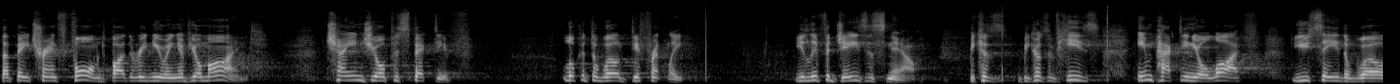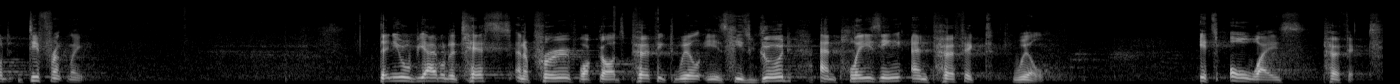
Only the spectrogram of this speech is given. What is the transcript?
but be transformed by the renewing of your mind. Change your perspective. Look at the world differently. You live for Jesus now. Because, because of his impact in your life, you see the world differently. Then you will be able to test and approve what God's perfect will is his good and pleasing and perfect will. It's always perfect.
